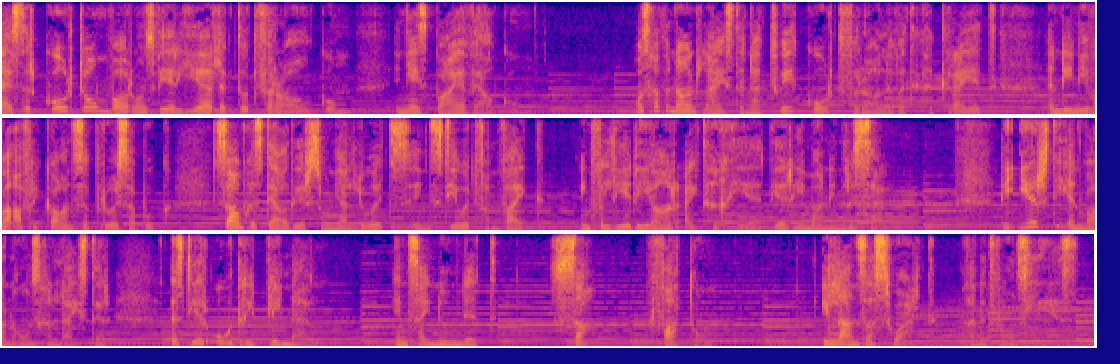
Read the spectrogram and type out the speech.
Luister kortom waar ons weer heerlik tot verhaal kom en jy's baie welkom. Ons gaan vanaand luister na twee kort verhale wat ek gekry het in die nuwe Afrikaanse prosa boek, saamgestel deur Sonja Loots en Stewart van Wyk en verlede jaar uitgegee deur Iman en Resou. Die eerste een waarna ons gaan luister is deur Audrey Plinou en sy noem dit Sa Fatom. Ilanza Swart gaan dit vir ons lees.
